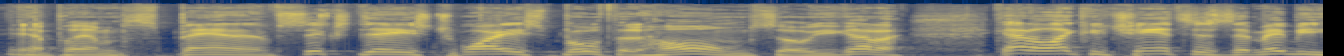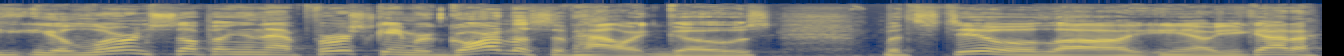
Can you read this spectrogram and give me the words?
Yeah, play them span of six days twice, both at home. So you gotta gotta like your chances that maybe you learn something in that first game, regardless of how it goes. But still, uh, you know, you gotta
